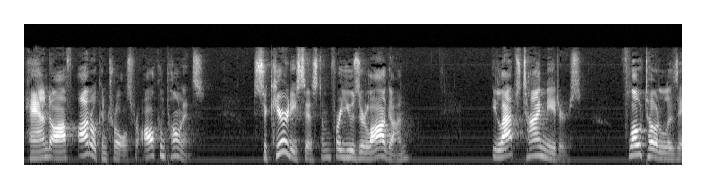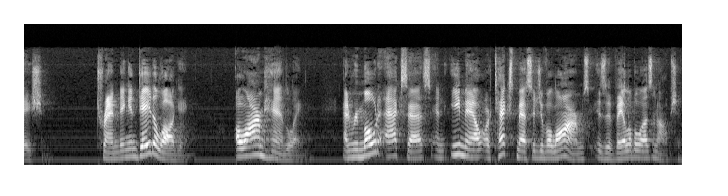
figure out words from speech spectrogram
hand-off auto controls for all components, security system for user logon, elapsed time meters, flow totalization, trending and data logging, alarm handling, and remote access and email or text message of alarms is available as an option.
